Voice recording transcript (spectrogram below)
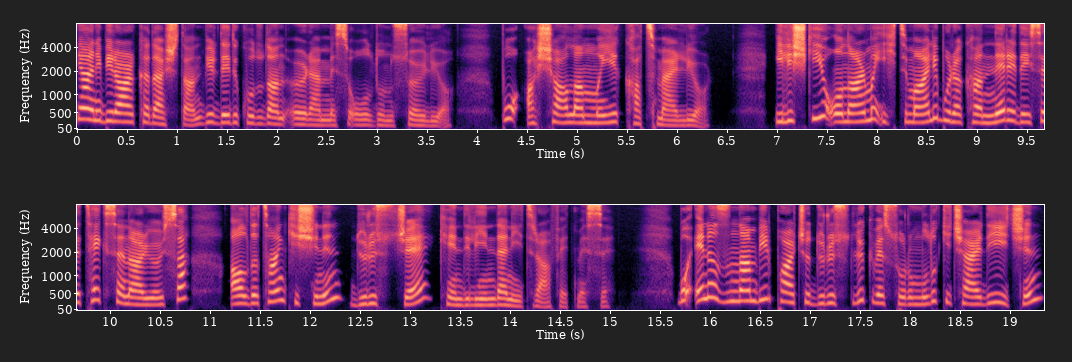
yani bir arkadaştan, bir dedikodudan öğrenmesi olduğunu söylüyor. Bu aşağılanmayı katmerliyor. İlişkiyi onarma ihtimali bırakan neredeyse tek senaryoysa aldatan kişinin dürüstçe kendiliğinden itiraf etmesi. Bu en azından bir parça dürüstlük ve sorumluluk içerdiği için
